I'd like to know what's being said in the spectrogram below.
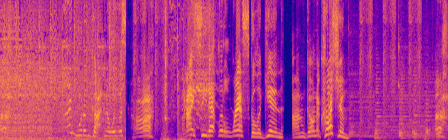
Ah. I would have gotten away with. Ah. when I see that little rascal again, I'm gonna crush him. Ah.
